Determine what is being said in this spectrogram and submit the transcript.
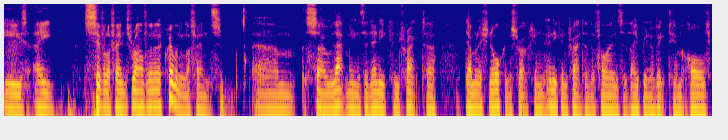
is a civil offence rather than a criminal offence. Um, so that means that any contractor, demolition or construction, any contractor that finds that they've been a victim of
